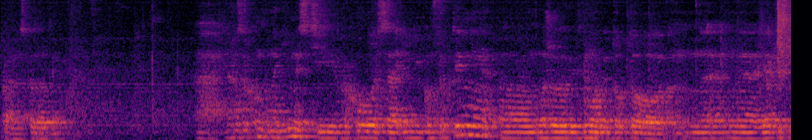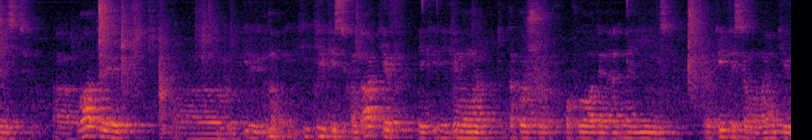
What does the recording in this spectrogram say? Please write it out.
правильно сказати, для розрахунку надійності враховувалися і конструктивні е, можливі відмови, тобто е, плати, е, ну, кількість контактів, які, можуть також впливати на надійність, кількість елементів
